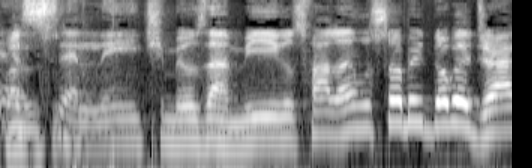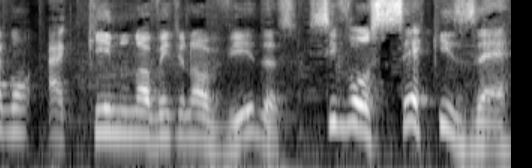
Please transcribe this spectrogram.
quase. Excelente, meus amigos. Falamos sobre Double Dragon aqui no 99 Vidas. Se você quiser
